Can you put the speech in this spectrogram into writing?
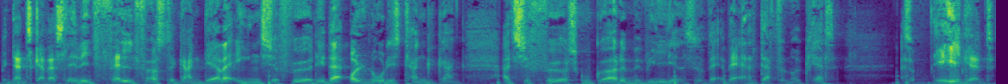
Men den skal da slet ikke falde første gang. Det er der ingen chauffør. Det er der oldnordisk tankegang, at chauffører skulle gøre det med vilje. Altså, hvad, hvad er det der for noget pjat? Altså, det er helt galt.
